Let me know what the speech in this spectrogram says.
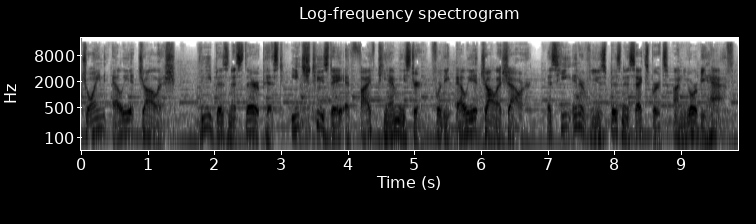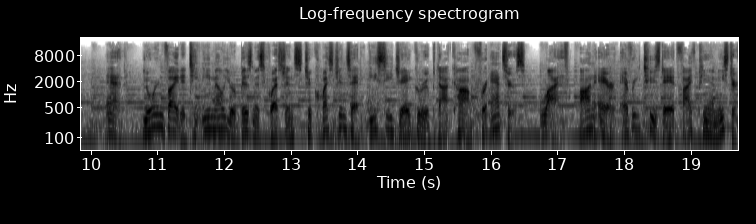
Join Elliot Jolish, the business therapist, each Tuesday at 5 p.m. Eastern for the Elliot Jolish Hour as he interviews business experts on your behalf. And you're invited to email your business questions to questions at ecjgroup.com for answers live on air every Tuesday at 5 p.m. Eastern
